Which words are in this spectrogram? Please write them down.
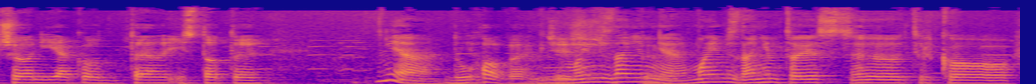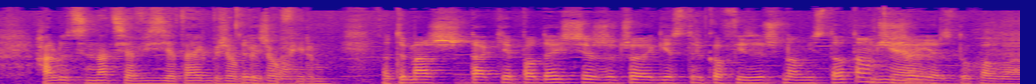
czy oni jako te istoty nie. duchowe gdzieś... Moim zdaniem nie. Moim zdaniem to jest e, tylko halucynacja, wizja, tak jakbyś obejrzał Tylko. film. No ty masz takie podejście, że człowiek jest tylko fizyczną istotą, czy Nie. że jest duchowa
